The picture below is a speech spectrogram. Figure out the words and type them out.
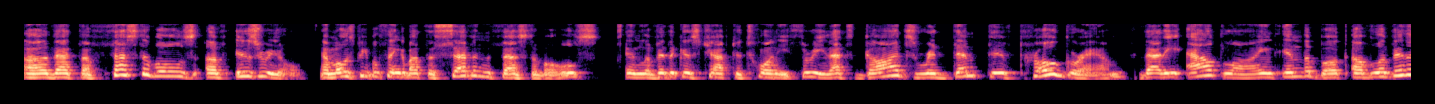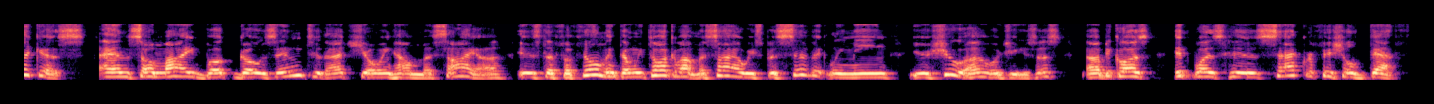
uh, that the festivals of Israel, and most people think about the seven festivals in Leviticus chapter 23. That's God's redemptive program that he outlined in the book of Leviticus. And so my book goes into that, showing how Messiah is the fulfillment. And we talk about Messiah, we specifically mean Yeshua or Jesus, uh, because it was his sacrificial death.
